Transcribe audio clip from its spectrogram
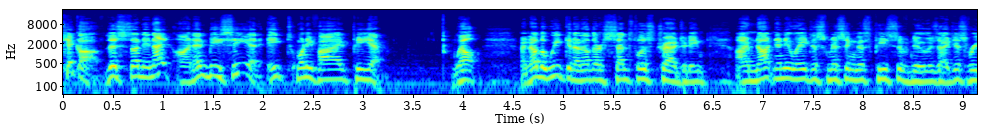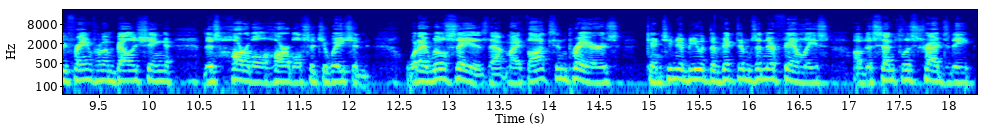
Kickoff this Sunday night on NBC at 8.25 p.m. Well, Another week and another senseless tragedy. I'm not in any way dismissing this piece of news. I just refrain from embellishing this horrible, horrible situation. What I will say is that my thoughts and prayers continue to be with the victims and their families of the senseless tragedy,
